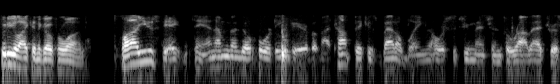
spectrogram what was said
Who do you like in the go for wand? Well, I used the eight and ten. I'm going to go four deep here, but my top pick is Battle Bling, the horse that you mentioned for Rob Atras.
